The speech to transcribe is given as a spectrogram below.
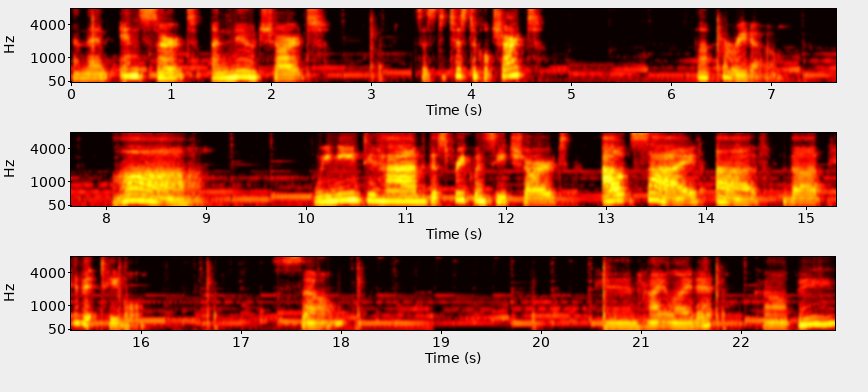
and then insert a new chart. It's a statistical chart, the Pareto. Ah, we need to have this frequency chart outside of the pivot table. So can highlight it, copy,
